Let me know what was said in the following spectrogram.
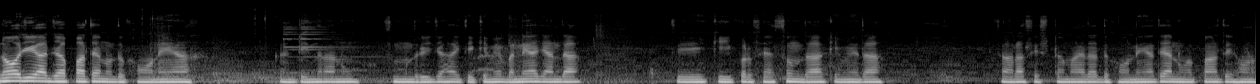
ਲਓ ਜੀ, ਅੱਜ ਆਪਾਂ ਤੁਹਾਨੂੰ ਦਿਖਾਉਨੇ ਆ ਕੰਟੇਨਰਾਂ ਨੂੰ ਸਮੁੰਦਰੀ ਜਹਾਜ਼ ਤੇ ਕਿਵੇਂ ਬੰਨਿਆ ਜਾਂਦਾ ਤੇ ਕੀ ਪ੍ਰੋਸੈਸ ਹੁੰਦਾ, ਕਿਵੇਂ ਦਾ ਸਾਰਾ ਸਿਸਟਮ ਆ ਇਹਦਾ ਦਿਖਾਉਨੇ ਆ ਤੁਹਾਨੂੰ ਆਪਾਂ ਤੇ ਹੁਣ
